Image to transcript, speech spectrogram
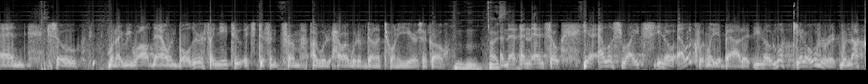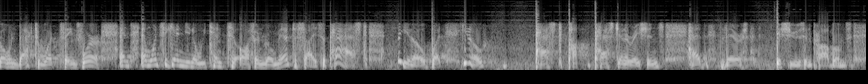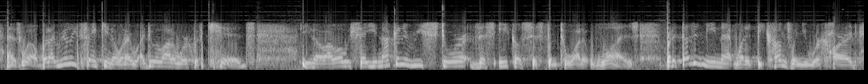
And so when I rewild now in Boulder, if I need to, it's different from I would how I would have done it 20 years ago. Mm-hmm. And that and and so yeah, Ellis writes you know eloquently about it. You know, look, get over it. We're not going back to what things were. And and once again, you know, we tend to often romanticize the past. You know, but you know past pop, past generations had their issues and problems as well. But I really think, you know, when I, I do a lot of work with kids, you know, I'll always say you're not going to restore this ecosystem to what it was, but it doesn't mean that what it becomes when you work hard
